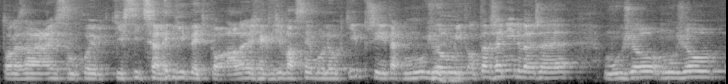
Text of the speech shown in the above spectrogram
to neznamená, že sem chodí tisíce lidí teďko, ale že když vlastně budou chtít přijít, tak můžou mít otevřené dveře, můžou, můžou,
